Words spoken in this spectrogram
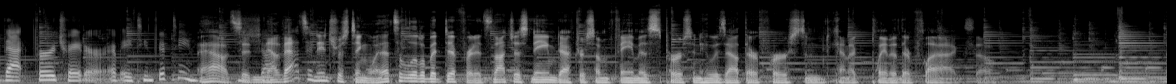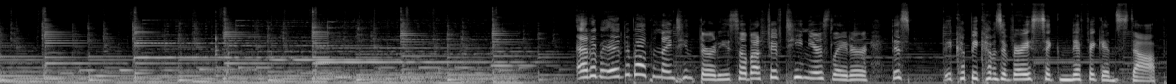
that fur trader of 1815. Wow, it's a, now that's an interesting one. That's a little bit different. It's not just named after some famous person who was out there first and kind of planted their flag. So, At, at about the 1930s, so about 15 years later, this it becomes a very significant stop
